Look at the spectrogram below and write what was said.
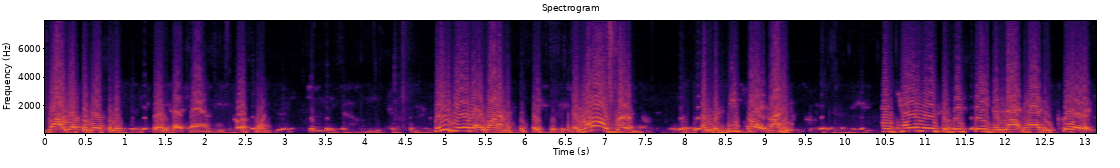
Brought Russell Wilson in to score touchdowns and score points. Here's the other alarming statistic. Jamaal Williams from the Detroit Lions, who came into this season not having scored,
